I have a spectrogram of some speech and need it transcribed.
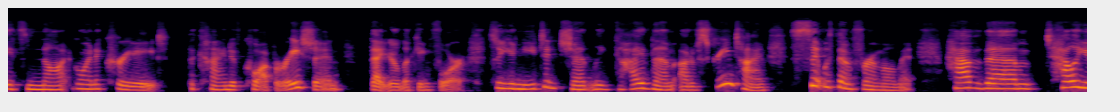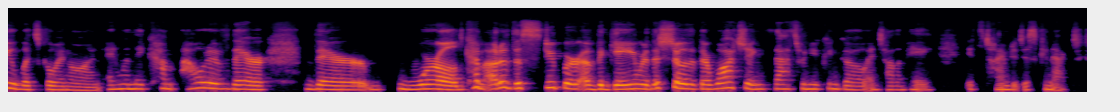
it's not going to create the kind of cooperation that you're looking for. So you need to gently guide them out of screen time. Sit with them for a moment. Have them tell you what's going on. And when they come out of their their world, come out of the stupor of the game or the show that they're watching, that's when you can go and tell them, "Hey, it's time to disconnect.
